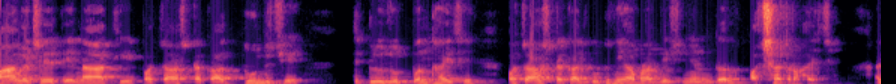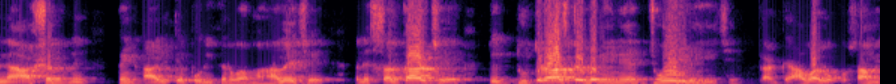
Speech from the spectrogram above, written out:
માંગ છે તેનાથી પચાસ ટકા દૂધ છે તેટલું જ ઉત્પન્ન થાય છે. પચાસ ટકા દૂધની આપણા દેશની અંદર અછત રહે છે અને આ અછતને કંઈક આ રીતે પૂરી કરવામાં આવે છે અને સરકાર છે તે ધૂતરાષ્ટ્ર બનીને જોઈ રહી છે. કારણ કે આવા લોકો સામે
